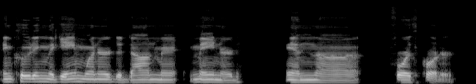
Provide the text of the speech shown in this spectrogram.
including the game winner to Don Maynard in the fourth quarter.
